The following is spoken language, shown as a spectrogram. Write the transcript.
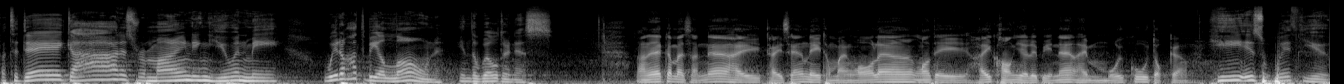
But today, God is reminding you and me we don't have to be alone in the wilderness. 但系咧，今日神咧系提醒你同埋我咧，我哋喺旷野里边咧系唔会孤独嘅， He is with you.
